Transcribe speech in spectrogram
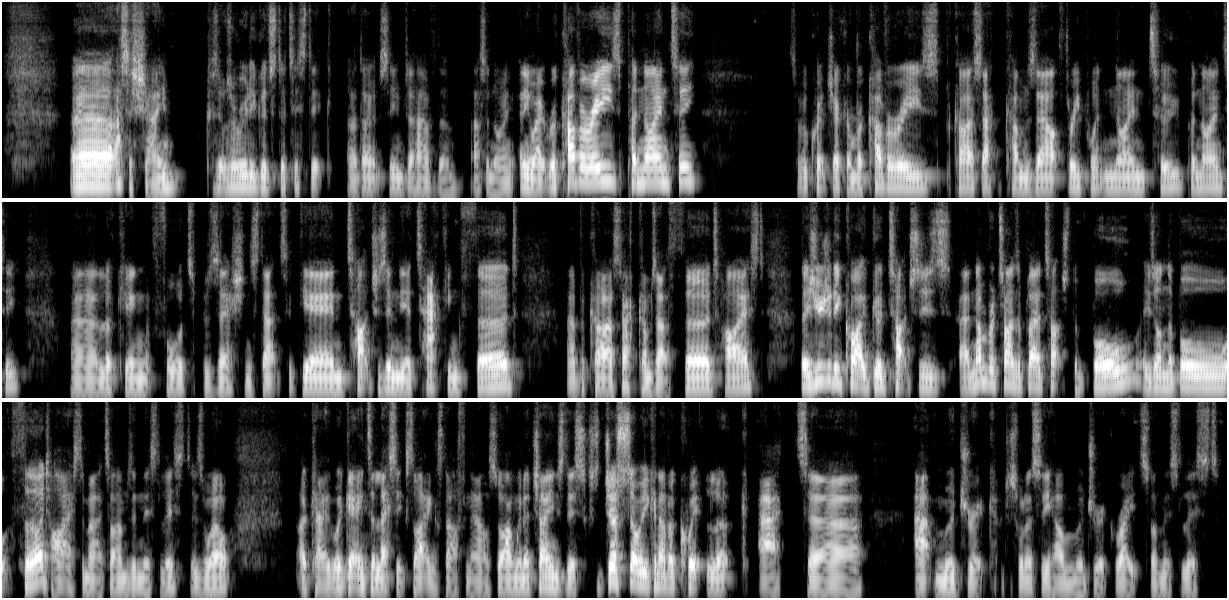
Uh, that's a shame because it was a really good statistic. I don't seem to have them. That's annoying. Anyway, recoveries per 90. Let's have a quick check on recoveries. Bukayo Saka comes out 3.92 per 90. Uh, looking forward to possession stats again. Touches in the attacking third. Uh, Bukayo Saka comes out third highest. There's usually quite good touches. A number of times a player touched the ball. He's on the ball third highest amount of times in this list as well. Okay, we're getting to less exciting stuff now. So I'm going to change this just so we can have a quick look at uh, at Mudryk. I just want to see how Mudryk rates on this list.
